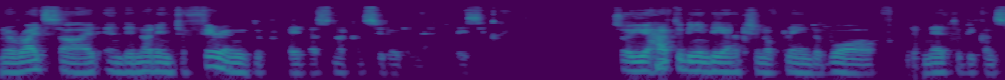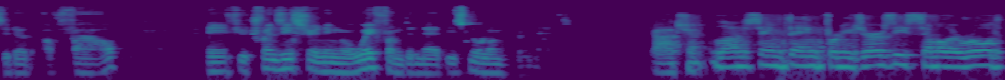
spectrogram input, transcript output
the right side and they're not interfering with the play, that's not considered a net, basically. So you have to be in the action of playing the ball for the net to be considered a foul. And if you're transitioning away from the net, it's no longer a net. Gotcha. Along the same thing for New Jersey, similar rule.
